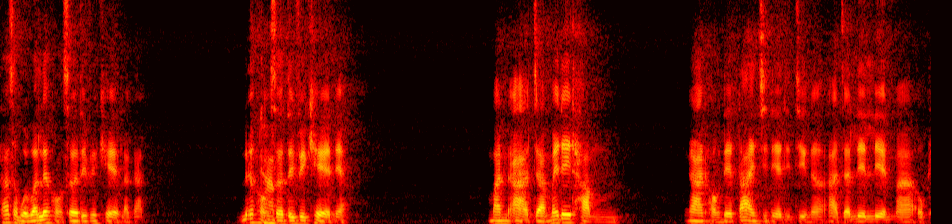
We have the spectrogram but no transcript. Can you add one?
ถ้าสมมติว่าเรื่องของ Certificate แล้วกัน เรื่องของ Certificate เนี่ย มันอาจจะไม่ได้ทำงานของ Data Engineer จริงๆนะอาจจะเรียนเรียนมาโอเค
